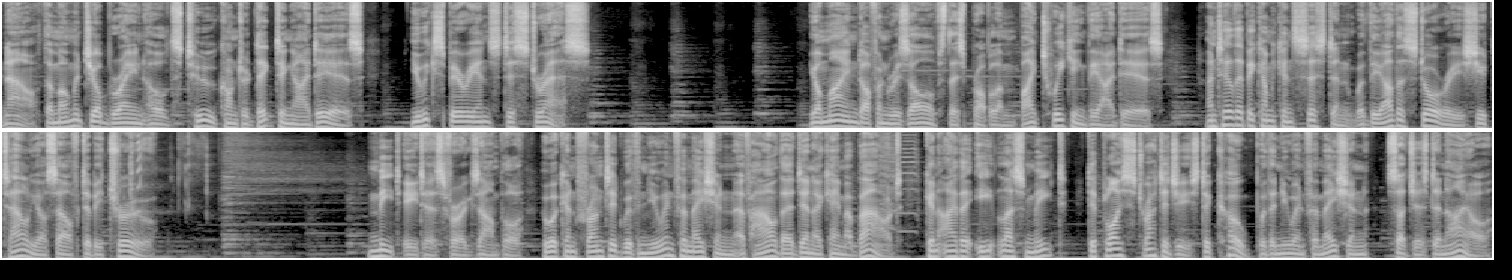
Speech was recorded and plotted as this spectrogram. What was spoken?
Now, the moment your brain holds two contradicting ideas, you experience distress. Your mind often resolves this problem by tweaking the ideas until they become consistent with the other stories you tell yourself to be true. Meat eaters, for example, who are confronted with new information of how their dinner came about, can either eat less meat, deploy strategies to cope with the new information, such as denial,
